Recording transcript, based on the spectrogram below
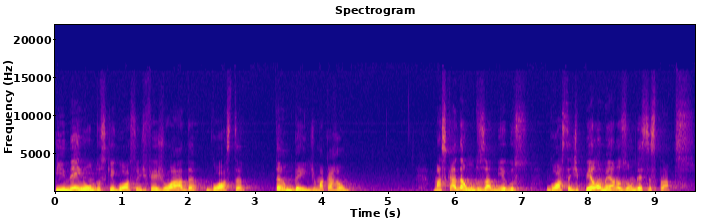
E nenhum dos que gostam de feijoada gosta também de macarrão. Mas cada um dos amigos gosta de pelo menos um desses pratos.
